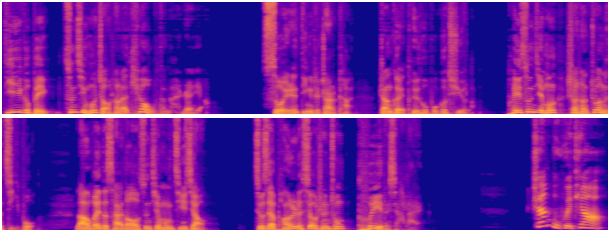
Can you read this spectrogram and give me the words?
第一个被孙继萌找上来跳舞的男人呀？所有人盯着这儿看，张克也推脱不过去了，陪孙继萌上上转了几步。狼狈的踩到孙庆萌几脚，就在旁人的笑声中退了下来。真不会跳。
